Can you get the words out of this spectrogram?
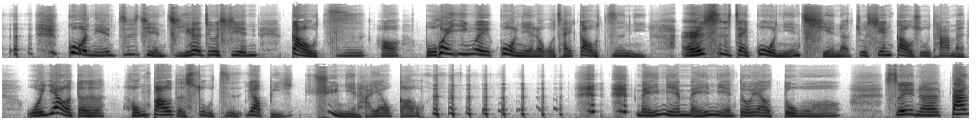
过年之前几贺就先告知哦，不会因为过年了我才告知你，而是在过年前呢就先告诉他们，我要的红包的数字要比去年还要高。每一年每一年都要多，所以呢，当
